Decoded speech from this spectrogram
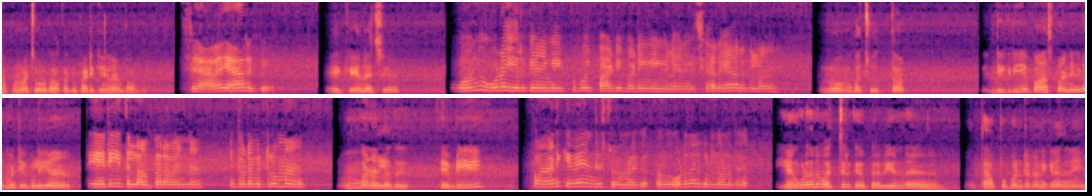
அப்போமாச்சும் ஒழுங்காக உட்காந்து படிக்கீங்களான்னு பார்ப்போம். சரியா இருக்கு. ஏக்கு என்னாச்சு? உங்க கூட இருக்கேன் நீங்கள் இப்போ போய் படி படிங்கங்களே. எனக்கு சரியா இருக்கலாம். ரொம்ப சுத்தம். டிகிரியே பாஸ் பண்ணிக்கிட மாட்டே போலியா. தெரியுதெல்லாம் அப்புறம் என்ன? இதோட விட்டுருமா? ரொம்ப நல்லது. எப்படி? படிக்கவே இன்ட்ரெஸ்ட் நம்மளுக்கு. உங்கள் கூட தான் இருக்கணும்னு தோணுது. என் கூட தானே வச்சிருக்க. பிறகு என்ன? தப்பு பண்ணிட்டேன்னு நினைக்கிறேன்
